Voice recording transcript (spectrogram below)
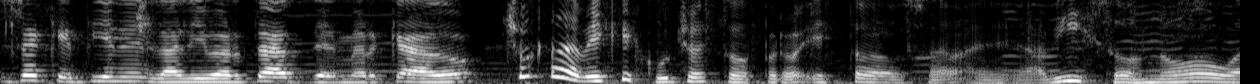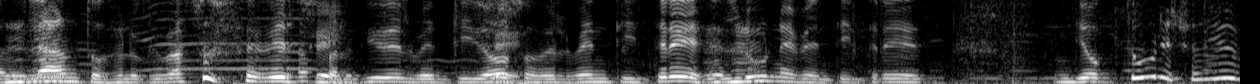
ya que tienen la libertad del mercado. Yo cada vez que escucho estos, pero estos eh, avisos, ¿no? O adelantos de lo que va a suceder Sí. a partir del 22 Sí. o del 23, del lunes 23 de octubre, yo digo,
